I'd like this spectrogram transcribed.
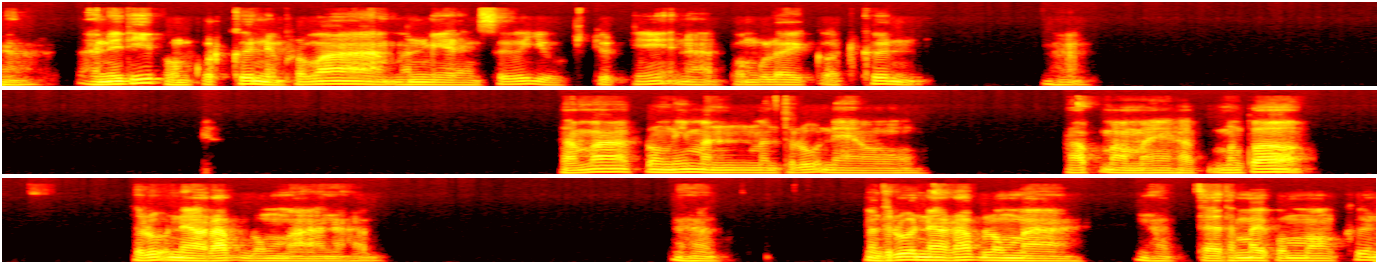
นะอันนี้ที่ผมกดขึ้นเนี่ยเพราะว่ามันมีแรงซื้ออยู่จุดนี้นะผมก็เลยกดขึ้นนะครับถามว่าตรงนี้มันมันทะลุแนว รับมาไหมครับ มันก็ทะลุแนวรับลงมานะครับนะครับ มันทะลุแนวรับลงมานะครับ แต่ทำไมผมมองขึ้น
